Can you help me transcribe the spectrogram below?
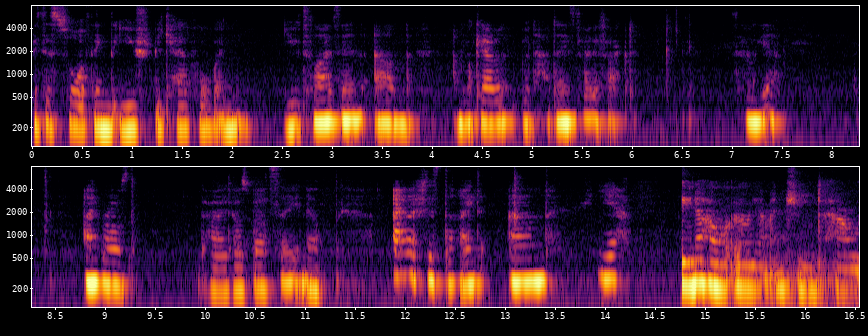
it's the sort of thing that you should be careful when utilising and I'm lucky I haven't had any side effect. So yeah, eyebrows died, I was about to say, no, eyelashes died and yeah. You know how earlier I mentioned how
